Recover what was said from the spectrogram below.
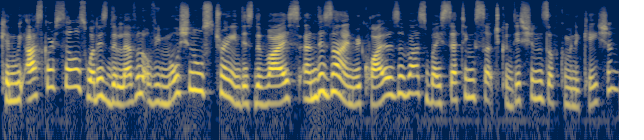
Can we ask ourselves what is the level of emotional strain this device and design requires of us by setting such conditions of communication?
